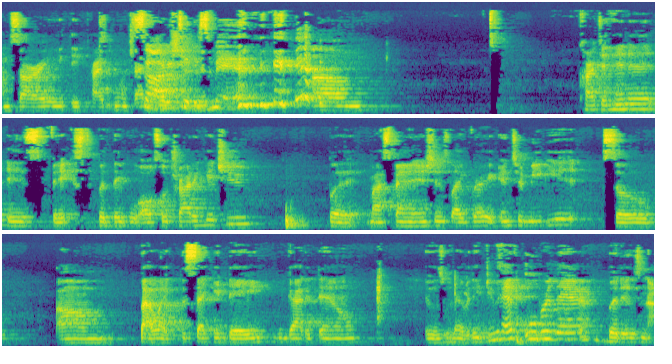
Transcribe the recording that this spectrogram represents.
I'm sorry, they probably won't try Sorry to to get you Sorry to this man. um, Cartagena is fixed, but they will also try to get you. But my Spanish is like very intermediate, so um, by like the second day, we got it down. It was whatever. They do have Uber there, but it is not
